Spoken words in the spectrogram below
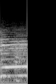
Jai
